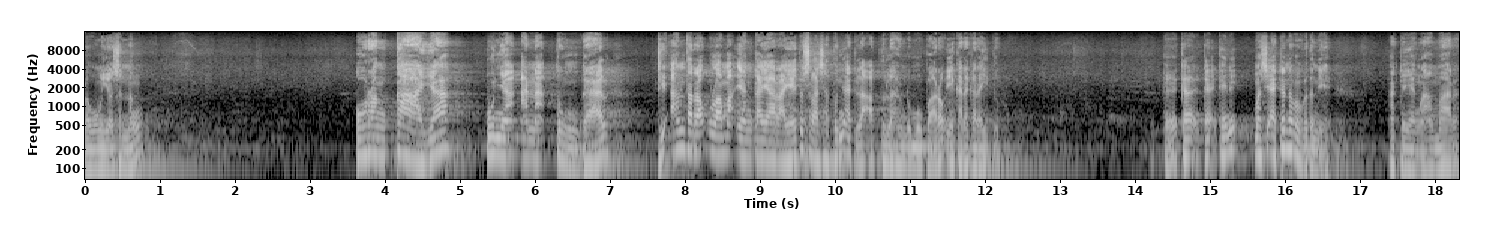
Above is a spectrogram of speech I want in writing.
lawang ya seneng. Orang kaya punya anak tunggal, di antara ulama yang kaya raya itu salah satunya adalah Abdullah bin Mubarak ya gara-gara itu. Eh, kayak, ini masih ada apa betul ya? Ada yang lamar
